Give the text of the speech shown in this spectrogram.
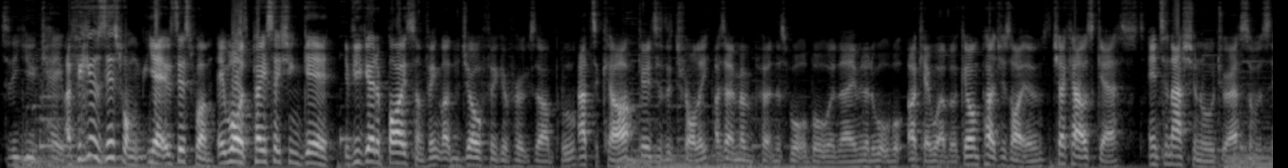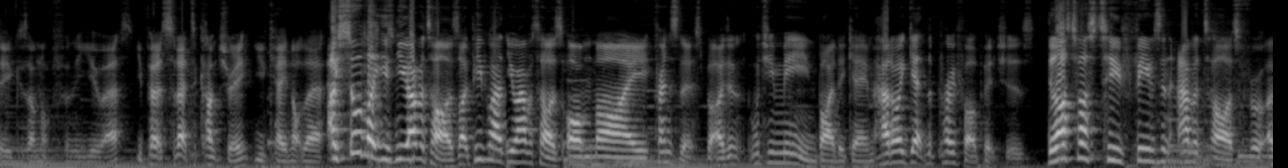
to the UK. I think it was this one. Yeah, it was this one. It was PlayStation Gear. If you go to buy something, like the Joel figure, for example, add to cart, go to the trolley, I don't remember putting this water bottle in there, even though the water bottle... Okay, whatever. Go and purchase items. Check out as guest. International address, obviously, because I'm not from the US. You put select a country. UK, not there. I saw, like, these new avatars. Like, people had new avatars on my friends list, but I didn't... What do you mean by the game? How do I get the profile pictures? The Last of Us 2 themes and avatars for a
